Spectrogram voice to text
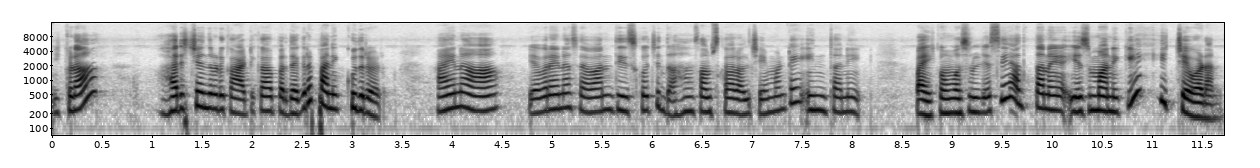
ఇక్కడ హరిశ్చంద్రుడు కాటికాపరి దగ్గర పనికి కుదిరాడు. ఆయన ఎవరైనా శవాన్ని తీసుకొచ్చి దహన సంస్కారాలు చేయమంటే ఇంతని పైకం వసూలు చేసి అది తన యజమానికి ఇచ్చేవాడంట.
